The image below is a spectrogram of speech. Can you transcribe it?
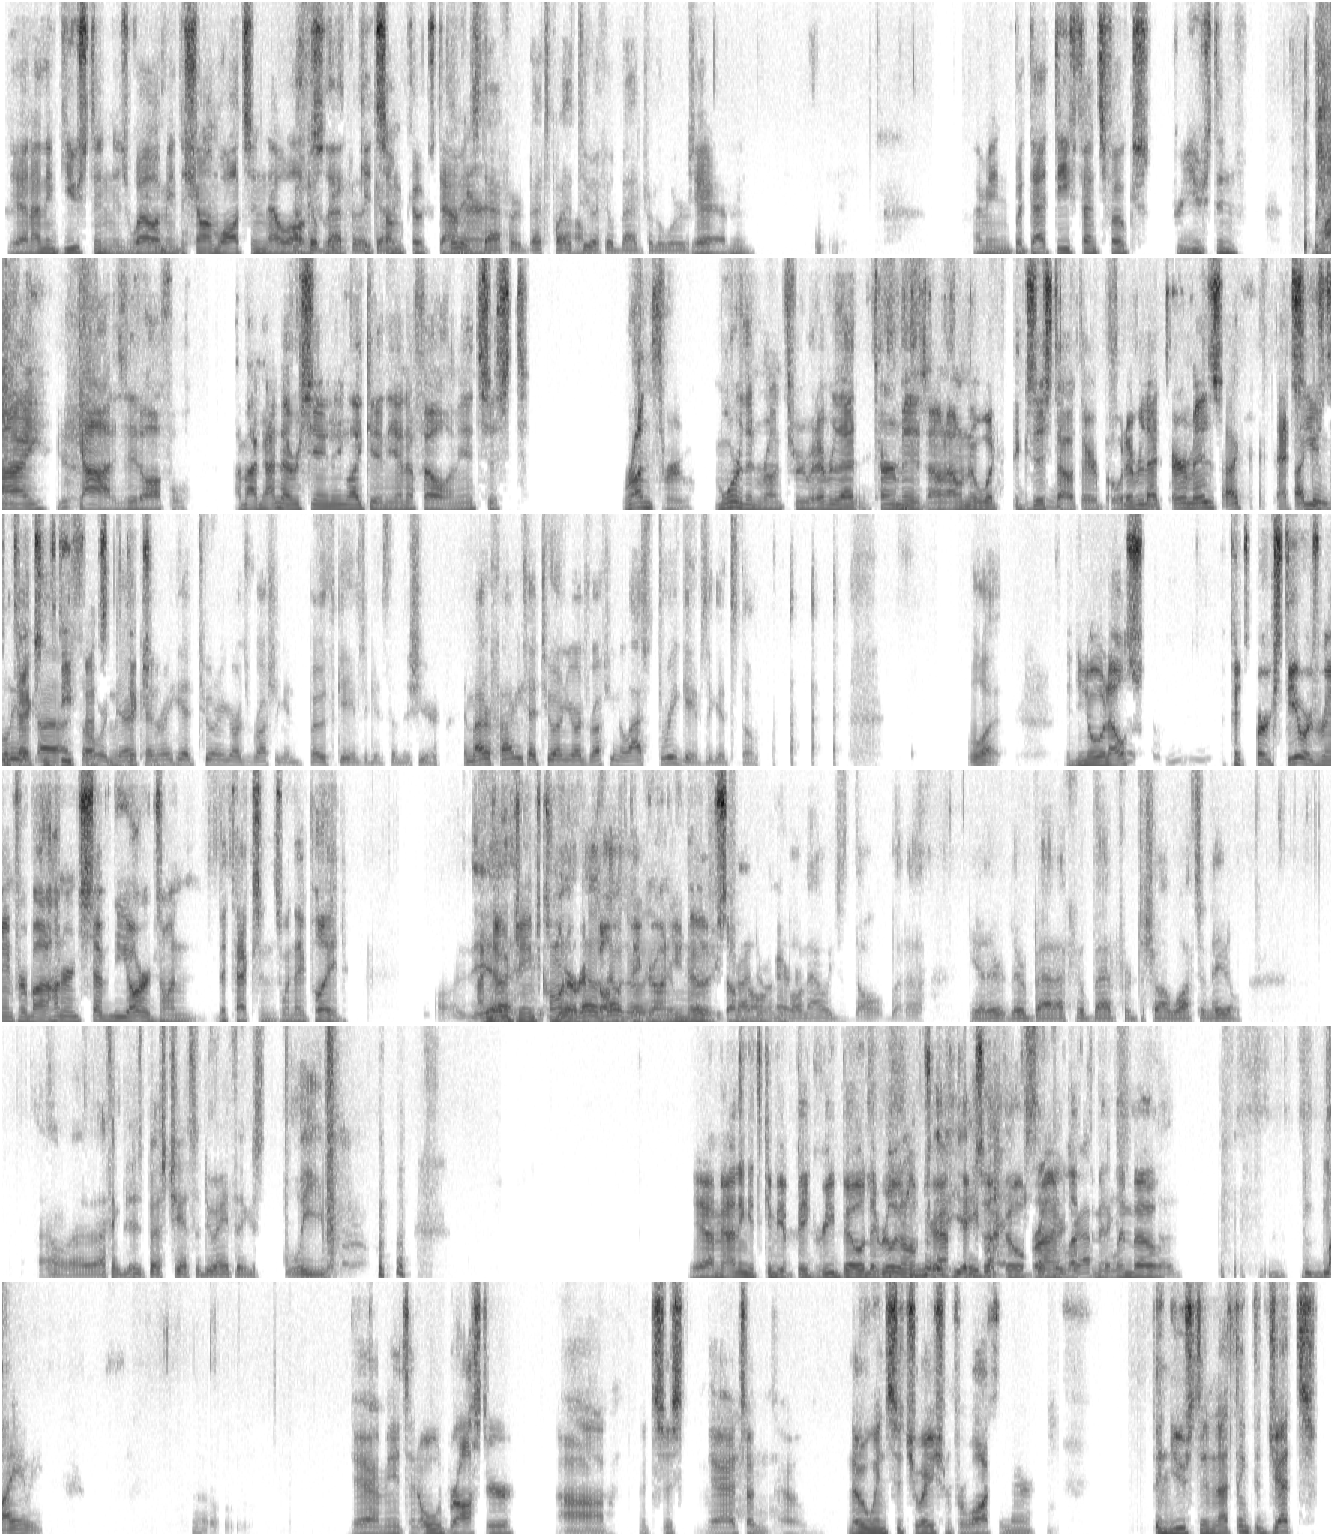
Yeah, and I think Houston as well. I mean, Deshaun Watson, that will obviously get guy. some coach down Him there. Stafford, that's probably um, two. I feel bad for the worst. Yeah, I mean, I mean, but that defense, folks, for Houston, my God, is it awful? I mean, I've never seen anything like it in the NFL. I mean, it's just run through more than run through whatever that term is. I don't, I don't know what exists out there, but whatever that term is, I, that's I Houston Texans uh, defense and addiction. Henry, he had 200 yards rushing in both games against them this year. And matter of fact, he's had 200 yards rushing in the last three games against them. what? And you know what else? Pittsburgh Steelers ran for about 170 yards on the Texans when they played. Yeah, I know James Conner yeah, ripped was, off a big run. You know there's something tried to run there. the ball. Now we just don't. But uh, yeah, they're they're bad. I feel bad for Deshaun Watson. They don't. I don't know. I think his best chance to do anything is leave. yeah, I mean, I think it's gonna be a big rebuild. They really don't have draft yeah, picks. So Bill O'Brien left them in limbo. Miami. Yeah, I mean, it's an old roster. Uh, it's just yeah, it's a, a no-win situation for Watson there in Houston. I think the Jets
